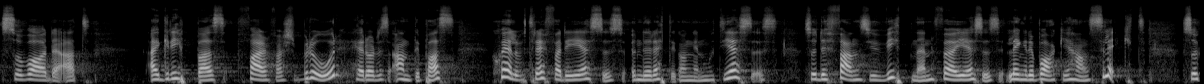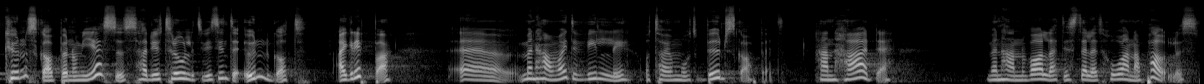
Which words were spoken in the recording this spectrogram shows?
så var det att Agrippas farfars bror, Herodes Antipas, själv träffade Jesus under rättegången mot Jesus. Så det fanns ju vittnen för Jesus längre bak i hans släkt. Så kunskapen om Jesus hade ju troligtvis inte undgått Agrippa. Ehm, men han var inte villig att ta emot budskapet. Han hörde, men han valde att istället håna Paulus.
